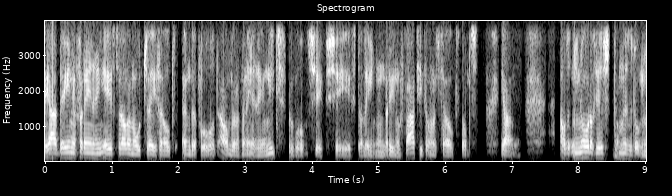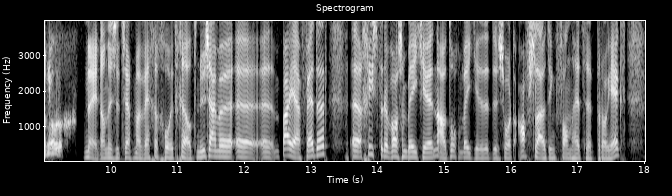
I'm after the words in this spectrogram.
ja, de ene vereniging heeft wel een O2-veld en bijvoorbeeld andere verenigingen niet. Bijvoorbeeld CVC heeft alleen een renovatie van het veld. Want ja, als het niet nodig is, dan is het ook niet nodig. Nee, dan is het zeg maar weggegooid geld. Nu zijn we uh, een paar jaar verder. Uh, gisteren was een beetje, nou toch een beetje de, de soort afsluiting van het uh, project.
